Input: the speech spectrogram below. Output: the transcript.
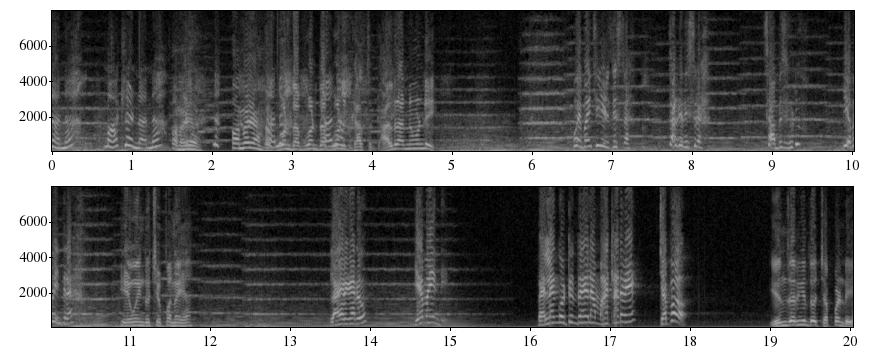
నాన్న మాట్లాడు నాన్న. అన్నయ్య తప్పకుండా తప్పకుండా తప్పకుండా. కాస్త గాలి రానివ్వండి. పోయి మంచి నీళ్ళు తీసురా త్వరగా తీసురా సాంబశివుడు ఏమైందిరా? ఏమైందో చెప్పన్నయ్యా. లాయర్ గారు ఏమైంది? బెల్లం కొట్టిన ఇలా మాట్లాడమే? చెప్పు. ఏం జరిగిందో చెప్పండి.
